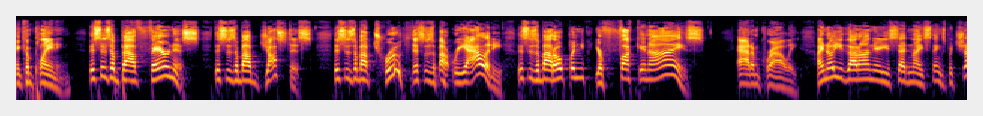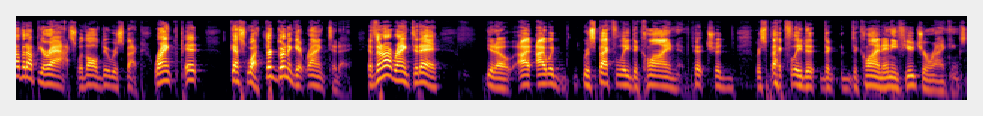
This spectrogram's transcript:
and complaining. This is about fairness. This is about justice. This is about truth. This is about reality. This is about open your fucking eyes, Adam Crowley. I know you got on there, you said nice things, but shove it up your ass with all due respect. Rank Pit, guess what? They're going to get ranked today. If they're not ranked today, you know, I, I would respectfully decline, Pitt should respectfully de- de- decline any future rankings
